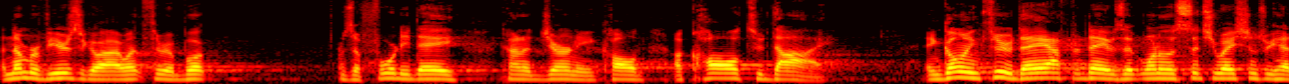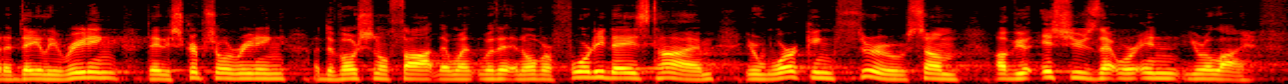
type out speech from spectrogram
A number of years ago, I went through a book. It was a 40 day kind of journey called A Call to Die. And going through day after day, was one of those situations where you had a daily reading, daily scriptural reading, a devotional thought that went with it. And over 40 days' time, you're working through some of your issues that were in your life.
